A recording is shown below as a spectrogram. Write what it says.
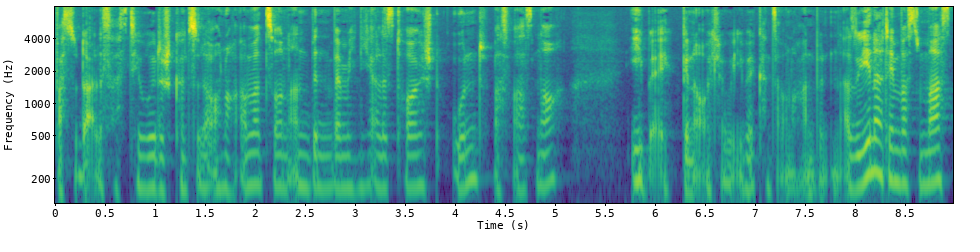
was du da alles hast. Theoretisch könntest du da auch noch Amazon anbinden, wenn mich nicht alles täuscht. Und, was war es noch? eBay, genau, ich glaube, eBay kannst du auch noch anbinden. Also je nachdem, was du machst.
